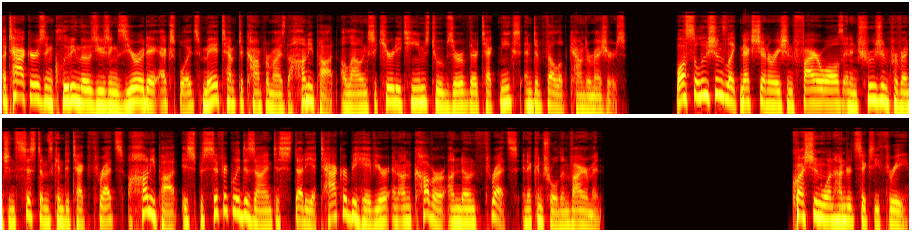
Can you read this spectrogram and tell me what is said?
Attackers, including those using zero-day exploits, may attempt to compromise the honeypot, allowing security teams to observe their techniques and develop countermeasures. While solutions like next-generation firewalls and intrusion prevention systems can detect threats, a honeypot is specifically designed to study attacker behavior and uncover unknown threats in a controlled environment. Question 163.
